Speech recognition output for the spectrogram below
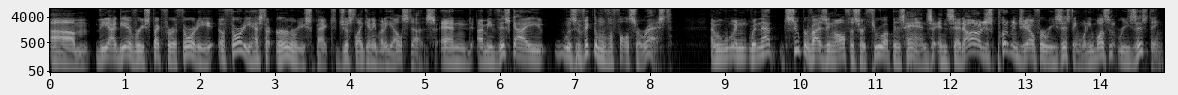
Um, the idea of respect for authority, authority has to earn respect just like anybody else does. And I mean, this guy was a victim of a false arrest. I mean, when when that supervising officer threw up his hands and said, "Oh, just put him in jail for resisting," when he wasn't resisting,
